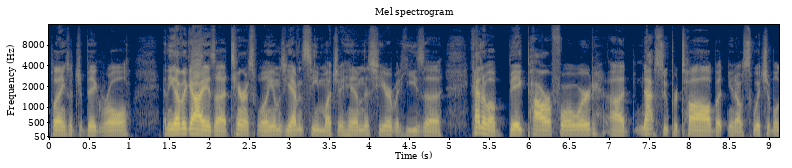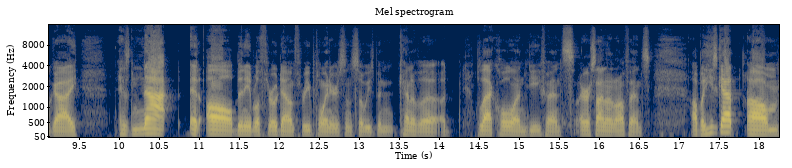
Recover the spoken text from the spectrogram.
playing such a big role. And the other guy is uh, Terrence Williams. You haven't seen much of him this year, but he's a kind of a big power forward, uh, not super tall, but you know, switchable guy. Has not at all been able to throw down three pointers, and so he's been kind of a, a black hole on defense or sign on offense. Uh, but he's got, um,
